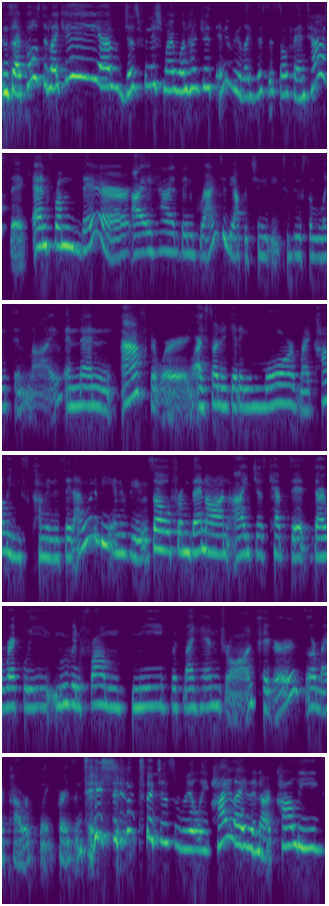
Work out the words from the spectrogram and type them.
and so I posted, like, hey, I've just finished my 100th interview. Like, this is so fantastic. And from there, I had been granted the opportunity to do some LinkedIn Live. And then afterward, I started getting more of my colleagues come in and said, I want to be interviewed. So from then on, I just kept it directly moving from me with my hand drawn figures or my PowerPoint presentation to just really highlighting our colleagues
